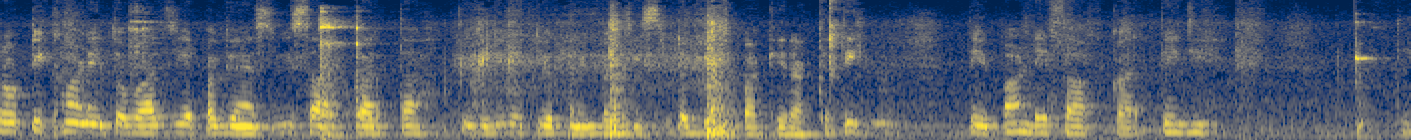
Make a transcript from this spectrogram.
ਰੋਟੀ ਖਾਣੇ ਤੋਂ ਬਾਅਦ ਜੀ ਆਪਾਂ ਗੈਸ ਵੀ ਸਾਫ਼ ਕਰਤਾ ਤੇ ਜਿਹੜੀ ਰੋਟੀ ਆਪਣੀ ਬਚੀ ਸੀ ਡੱਬੇ 'ਚ ਪਾ ਕੇ ਰੱਖਤੀ ਤੇ ਭਾਂਡੇ ਸਾਫ਼ ਕਰਤੇ ਜੀ। ਤੇ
